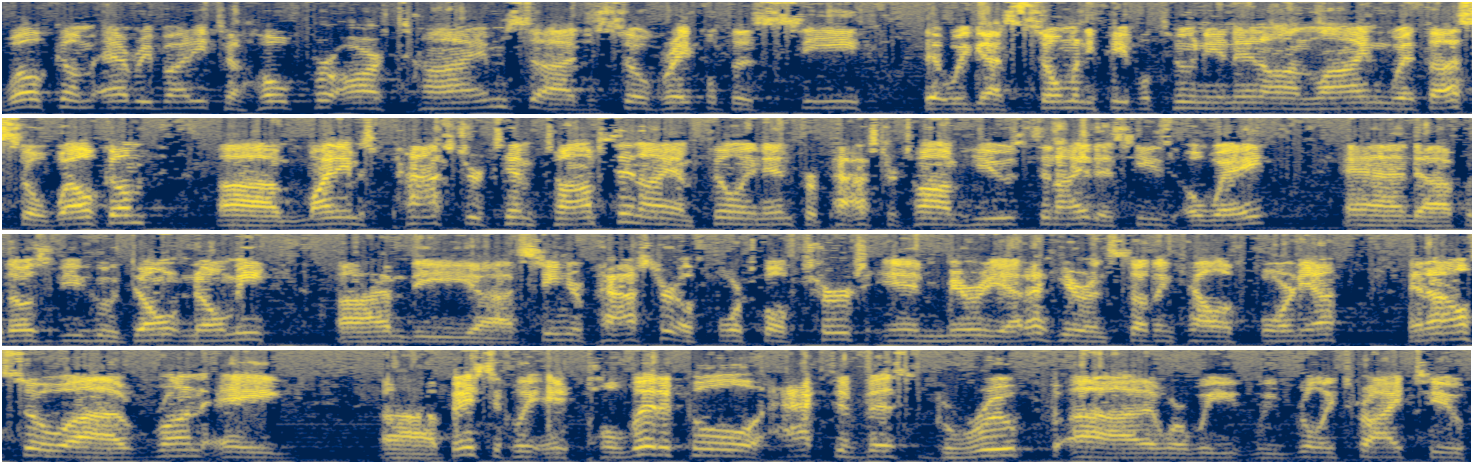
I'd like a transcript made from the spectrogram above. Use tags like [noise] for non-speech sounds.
welcome everybody to Hope for Our Times. Uh, just so grateful to see that we got so many people tuning in online with us. So welcome. Uh, my name is Pastor Tim Thompson. I am filling in for Pastor Tom Hughes tonight as he's away. And uh, for those of you who don't know me, I'm the uh, senior pastor of 412 Church in Murrieta here in Southern California. And I also uh, run a uh, basically a political activist group uh, where we, we really try to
